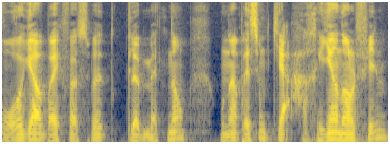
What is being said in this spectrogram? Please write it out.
on regarde Breakfast Club maintenant, on a l'impression qu'il y a rien dans le film.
